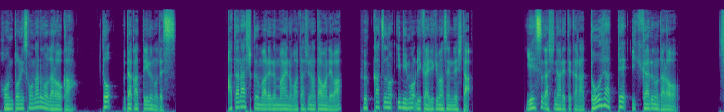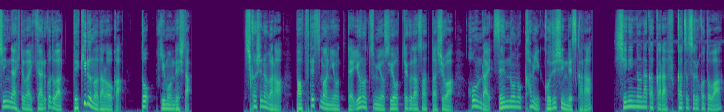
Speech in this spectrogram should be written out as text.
本当にそうなるのだろうか、と疑っているのです。新しく生まれる前の私の頭では、復活の意味も理解できませんでした。イエスが死なれてからどうやって生き返るのだろう死んだ人が生き返ることができるのだろうかと疑問でした。しかしながら、バプテスマによって世の罪を背負ってくださった主は、本来全能の神ご自身ですから、死人の中から復活することは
